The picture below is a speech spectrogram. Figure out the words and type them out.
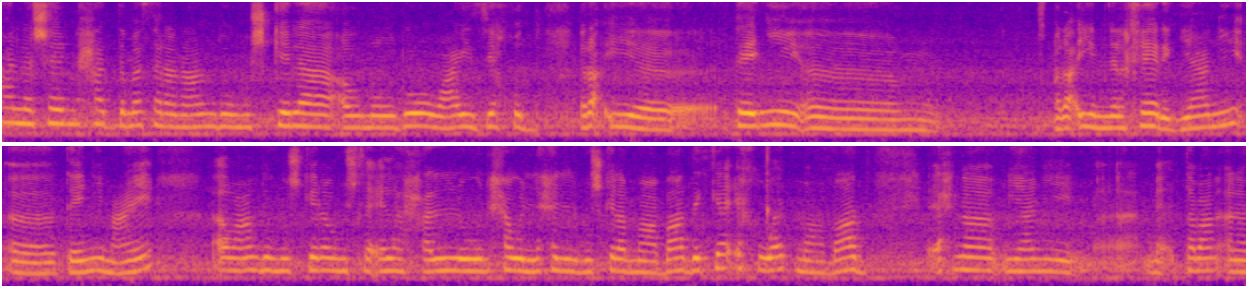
علشان حد مثلا عنده مشكلة أو موضوع وعايز ياخد رأي آه، تاني رأي من الخارج يعني آه تاني معاه أو عنده مشكلة ومش لاقي لها حل ونحاول نحل المشكلة مع بعض كإخوات مع بعض. إحنا يعني آه، طبعا أنا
